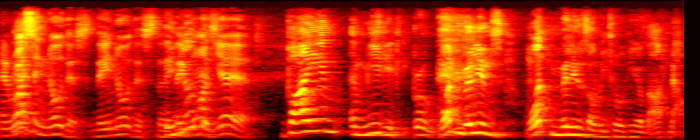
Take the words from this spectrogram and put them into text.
and Yeah. Racing know this. They know this. That They they, know want. this. Yeah, yeah. Buy him immediately, bro. What millions? what millions are we talking about now?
